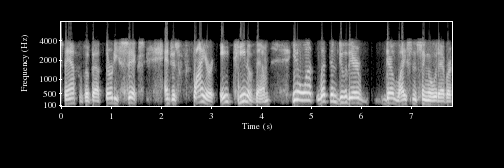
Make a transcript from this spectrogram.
staff of about 36 and just fire 18 of them. You know what? Let them do their their licensing or whatever.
